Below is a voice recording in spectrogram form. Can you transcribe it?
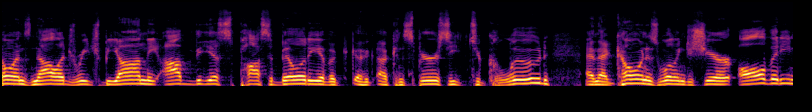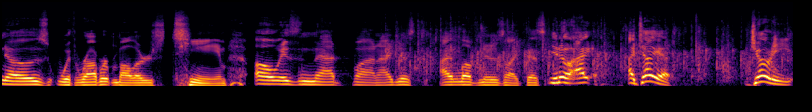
Cohen's knowledge reached beyond the obvious possibility of a, a- a conspiracy to collude, and that Cohen is willing to share all that he knows with Robert Mueller's team. Oh, isn't that fun? I just, I love news like this. You know, I, I tell you, Jody,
